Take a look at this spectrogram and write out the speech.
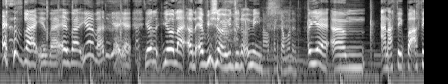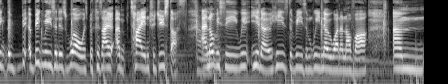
it's like it's like it's like yeah man, yeah, yeah. You're you're like on every show, do you know what I mean? No, thank you. I'm honored. Uh, yeah um and i think but i think the a big reason as well is because i um ty introduced us and obviously we you know he's the reason we know one another um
